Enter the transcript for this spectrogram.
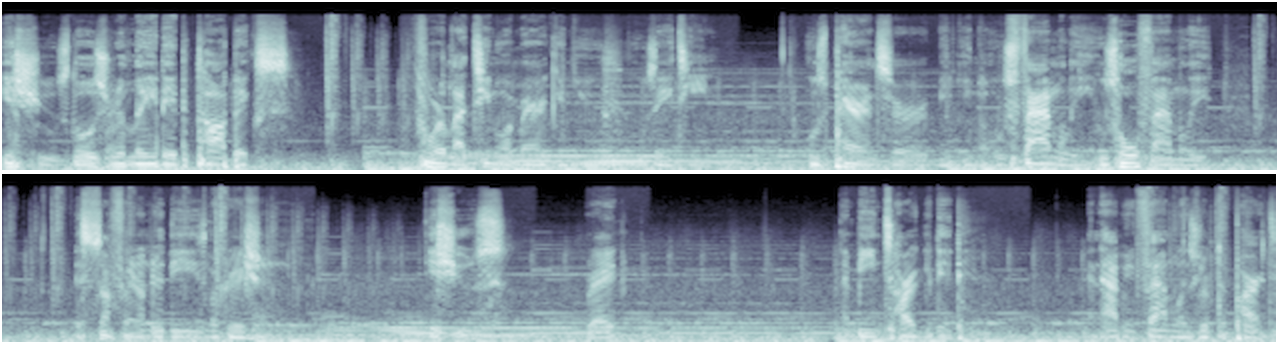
issues, those related topics for Latino American youth who's 18, whose parents are, you know, whose family, whose whole family is suffering under these immigration issues, right? And being targeted and having families ripped apart.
